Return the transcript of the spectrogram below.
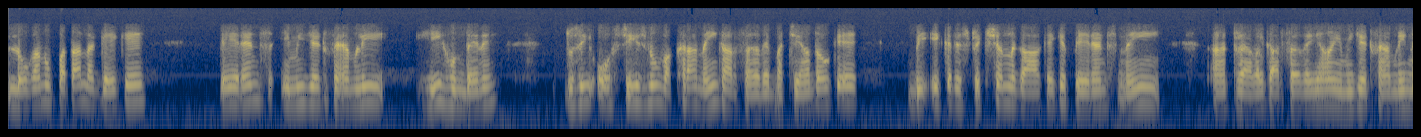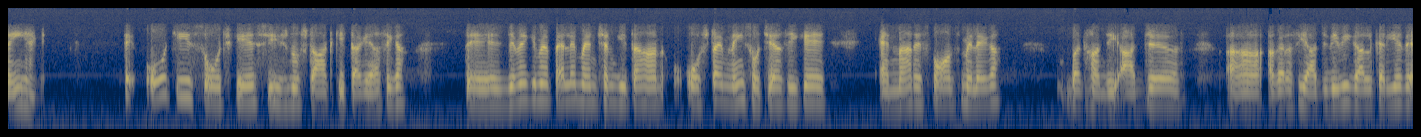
ਲੋਕਾਂ ਨੂੰ ਪਤਾ ਲੱਗੇ ਕਿ ਪੇਰੈਂਟਸ ਇਮੀਡੀਏਟ ਫੈਮਿਲੀ ਹੀ ਹੁੰਦੇ ਨੇ। ਤੁਸੀਂ ਉਸ ਚੀਜ਼ ਨੂੰ ਵੱਖਰਾ ਨਹੀਂ ਕਰ ਸਕਦੇ ਬੱਚਿਆਂ ਤੋਂ ਕਿ ਵੀ ਇੱਕ ਰੈਸਟ੍ਰਿਕਸ਼ਨ ਲਗਾ ਕੇ ਕਿ ਪੇਰੈਂਟਸ ਨਹੀਂ ਟਰੈਵਲ ਕਰ ਸਕਦੇ ਜਾਂ ਇਮੀਡੀਏਟ ਫੈਮਿਲੀ ਨਹੀਂ ਹੈਗੇ। ਤੇ ਉਹ ਚੀਜ਼ ਸੋਚ ਕੇ ਇਸ ਚੀਜ਼ ਨੂੰ ਸਟਾਰਟ ਕੀਤਾ ਗਿਆ ਸੀਗਾ। ਤੇ ਜਿਵੇਂ ਕਿ ਮੈਂ ਪਹਿਲੇ ਮੈਂਸ਼ਨ ਕੀਤਾ ਹਾਂ, ਉਸ ਟਾਈਮ ਨਹੀਂ ਸੋਚਿਆ ਸੀ ਕਿ ਇੰਨਾ ਰਿਸਪੌਂਸ ਮਿਲੇਗਾ। ਬਟ ਹਾਂਜੀ, ਅੱਜ ਅਗਰ ਅਸੀਂ ਅੱਜ ਦੀ ਵੀ ਗੱਲ ਕਰੀਏ ਤੇ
